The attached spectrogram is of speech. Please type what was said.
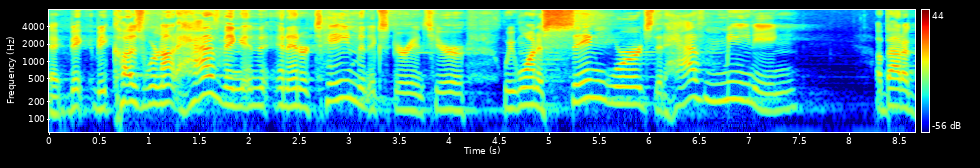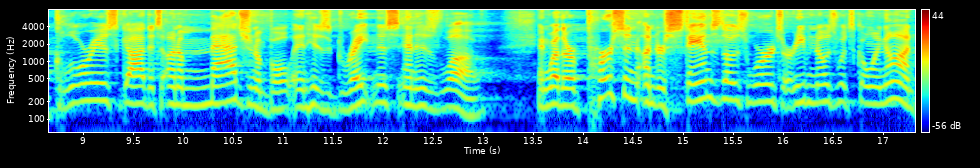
Eh, be- because we're not having an, an entertainment experience here we want to sing words that have meaning about a glorious God that's unimaginable in his greatness and his love. And whether a person understands those words or even knows what's going on,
